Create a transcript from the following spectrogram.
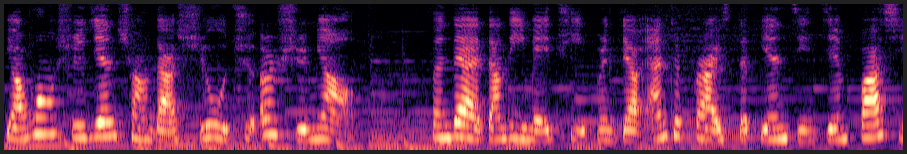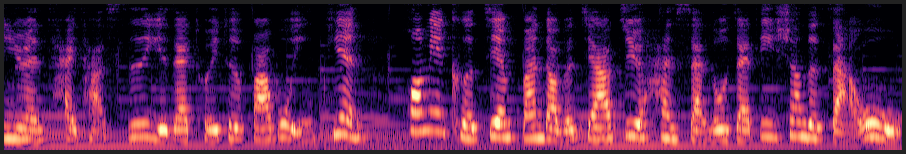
摇晃时间长达十五至二十秒。”芬戴尔当地媒体 Ferndale Enterprise 的编辑兼发行人泰塔斯也在推特发布影片，画面可见翻倒的家具和散落在地上的杂物。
